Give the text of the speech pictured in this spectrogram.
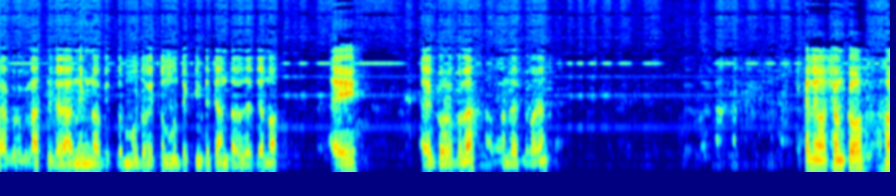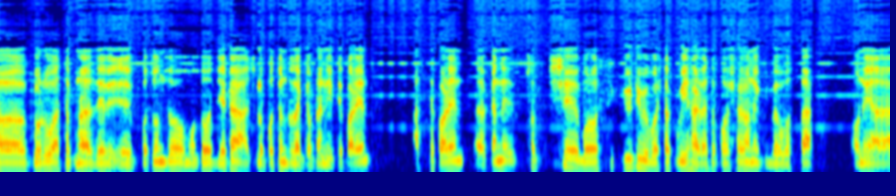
আর গরুগুলো আছে, যারা নিম্নবিত্ত মধ্যবিত্তের মধ্যে কিনতে চান, তাদের জন্য এই এই গরুগুলা আপনারা দেখতে পারেন। এখানে অসংখ্য গরু আছে আপনাদের পছন্দ মতো যেটা আসলে পছন্দ লাগে আপনারা নিতে পারেন, আসতে পারেন। এখানে সবচেয়ে বড় সিকিউরিটি ব্যবস্থা খুবই হার্ড আছে, প্রশাসনিক ব্যবস্থা ওনারা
